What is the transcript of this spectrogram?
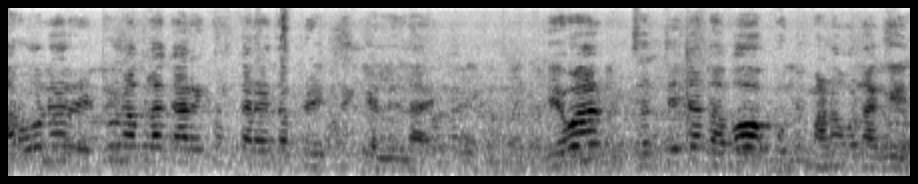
आरोने रेटून आपला कार्यक्रम करायचा प्रयत्न केलेला आहे. तेव्हा सत्तेच्या दबावापोटी म्हणावं लागेल?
